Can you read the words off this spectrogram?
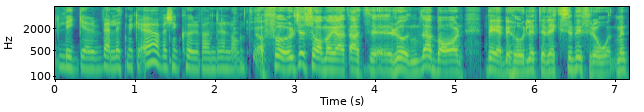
ligger väldigt mycket över sin kurva under en lång tid? Ja, förut så sa man ju att, att runda barn, babyhullet, det växer ifrån. Men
